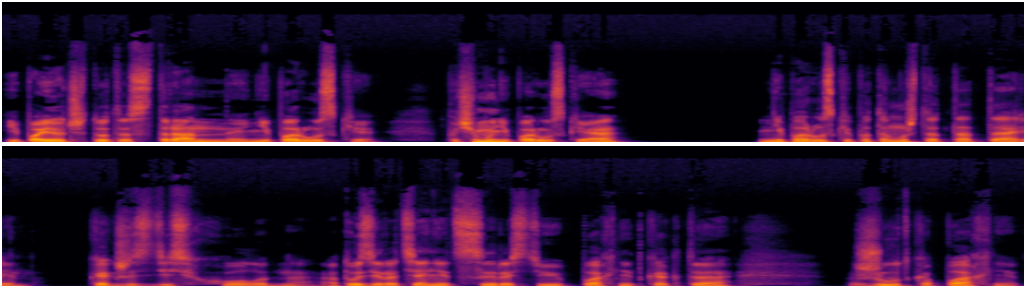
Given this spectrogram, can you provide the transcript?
и поет что-то странное, не по-русски. Почему не по-русски, а? Не по-русски, потому что татарин. Как же здесь холодно. От озера тянет сыростью и пахнет как-то... Жутко пахнет.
